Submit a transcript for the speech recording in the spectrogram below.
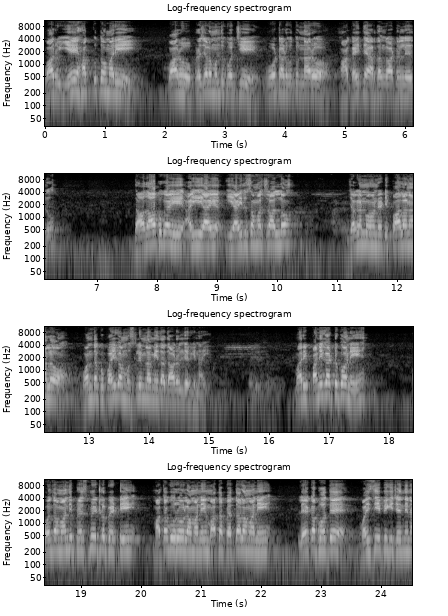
వారు ఏ హక్కుతో మరి వారు ప్రజల ముందుకు వచ్చి ఓటు అడుగుతున్నారో మాకైతే అర్థం కావటం లేదు. దాదాపుగా ఈ ఐ- ఈ ఐదు సంవత్సరాల్లో జగన్మోహన్ రెడ్డి పాలనలో వందకు పైగా ముస్లింల మీద దాడులు జరిగినాయి. మరి పని కట్టుకొని కొంతమంది ప్రెస్ మీట్లు పెట్టి మత గురువులమని మత పెద్దలమని లేకపోతే వైసీపీకి చెందిన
